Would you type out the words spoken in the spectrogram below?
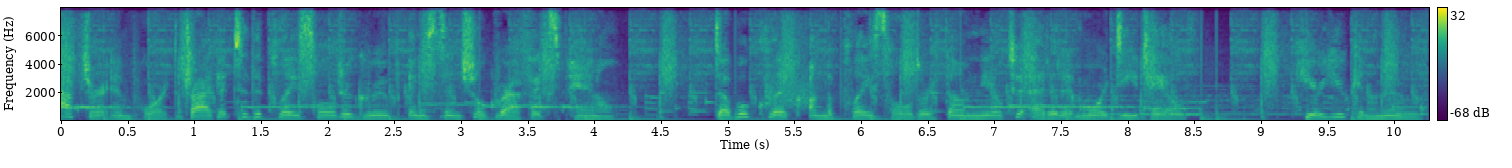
After import drag it to the placeholder group in Essential Graphics panel. Double click on the placeholder thumbnail to edit it more detailed. Here you can move,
